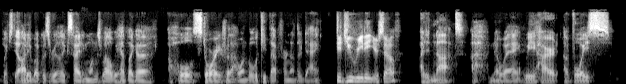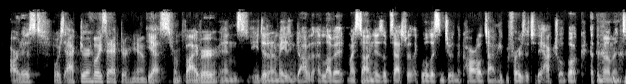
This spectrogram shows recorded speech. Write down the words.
Which the audiobook was a really exciting one as well. We have like a, a whole story for that one, but we'll keep that for another day. Did you read it yourself? I did not. Oh, no way. We hired a voice artist, voice actor. Voice actor, yeah. Yes, from Fiverr. And he did an amazing job. I love it. My son is obsessed with it. Like we'll listen to it in the car all the time. He prefers it to the actual book at the moment.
